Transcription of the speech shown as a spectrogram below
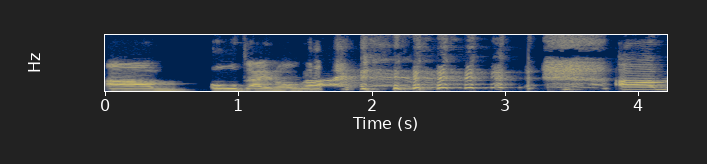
um, all day and all night. Um,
